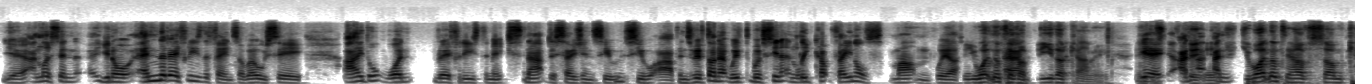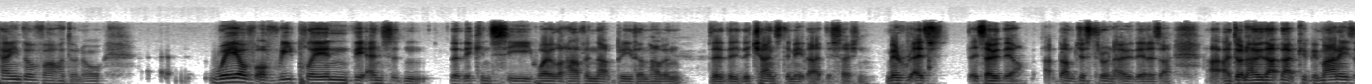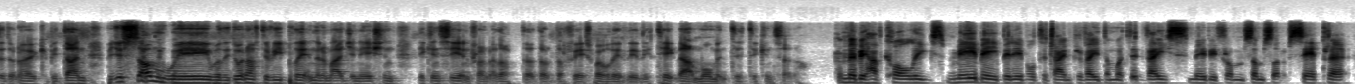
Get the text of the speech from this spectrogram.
Yeah, and listen, you know, in the referee's defence, I will say, I don't want referees to make snap decisions. See see what happens. We've done it. We've we've seen it in League Cup finals, Martin, where So you want them to have Um, a breather, Cammy? yeah, just and- do- and- do you want them to have some kind of I don't know way of, of replaying the incident that they can see while they're having that breather and having the, the, the chance to make that decision? I mean, it's it's out there. I'm- just throwing it out there as a. I don't know how that, that could be managed. I don't know how it could be done, but just some way where they don't have to replay it in their imagination. They can see it in front of their their, their, face while they, they, they take that moment to, to consider. And maybe have colleagues, maybe be able to try and provide them with advice, maybe from some sort of separate.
